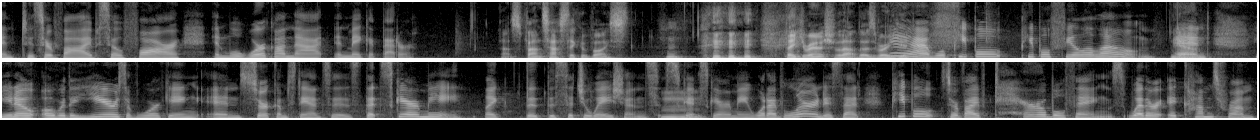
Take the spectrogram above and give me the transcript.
and to survive so far and we'll work on that and make it better. That's fantastic advice. Thank you very much for that. That was very yeah, good. Yeah, well people people feel alone. Yeah. And you know, over the years of working in circumstances that scare me, like the the situations mm. scare, scare me. What I've learned is that people survive terrible things, whether it comes from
